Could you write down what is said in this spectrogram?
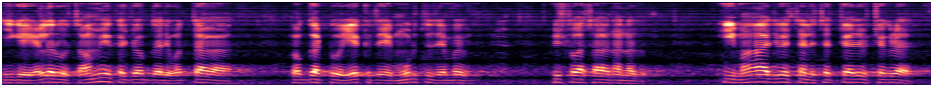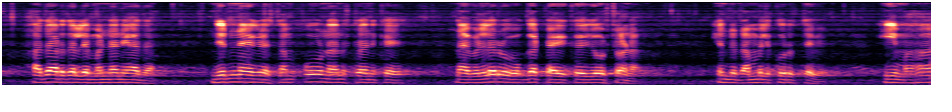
ಹೀಗೆ ಎಲ್ಲರೂ ಸಾಮೂಹಿಕ ಜವಾಬ್ದಾರಿ ಒತ್ತಾಗ ಒಗ್ಗಟ್ಟು, ಏಕತೆ ಮೂಡುತ್ತದೆ ಎಂಬ ವಿಶ್ವಾಸ ನನ್ನದು. ಈ ಮಹಾ ಅಧಿವೇಶನದಲ್ಲಿ ಚರ್ಚೆಯಾದ ವಿಷಯಗಳ ಆಧಾರದಲ್ಲೇ ಮನ್ನಣೆಯಾದ ನಿರ್ಣಯಗಳ ಸಂಪೂರ್ಣ ಅನುಷ್ಠಾನಕ್ಕೆ ನಾವೆಲ್ಲರೂ ಒಗ್ಗಟ್ಟಾಗಿ ಕೈಜೋಡಿಸೋಣ ಎಂದು ನಮ್ಮಲ್ಲಿ ಕೋರುತ್ತೇವೆ. ಈ ಮಹಾ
